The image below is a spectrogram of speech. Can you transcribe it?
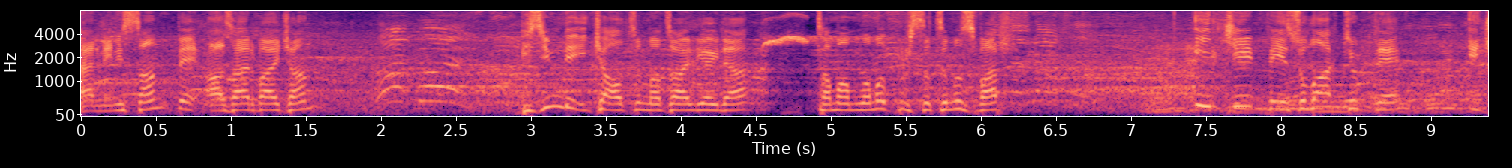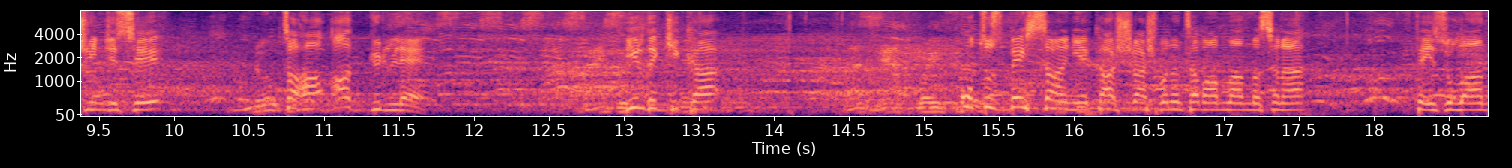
Ermenistan ve Azerbaycan. Bizim de iki altın madalyayla tamamlama fırsatımız var. İlki Feyzullah Aktürk'le, ikincisi Taha Akgül'le. 1 dakika 35 saniye karşılaşmanın tamamlanmasına Feyzullah'ın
